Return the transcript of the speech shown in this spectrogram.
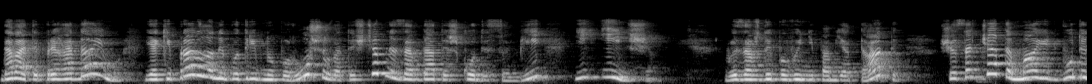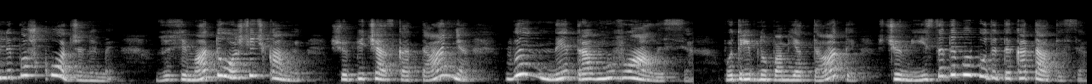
Давайте пригадаємо, які правила не потрібно порушувати, щоб не завдати шкоди собі і іншим. Ви завжди повинні пам'ятати, що санчата мають бути непошкодженими з усіма дощечками, щоб під час катання ви не травмувалися. Потрібно пам'ятати, що місце, де ви будете кататися,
